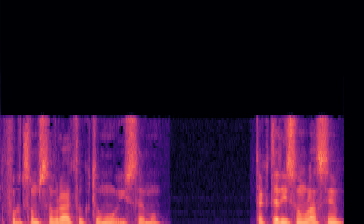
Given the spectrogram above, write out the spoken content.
Furt som sa vrátil k tomu istému. Tak tedy som vlastne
